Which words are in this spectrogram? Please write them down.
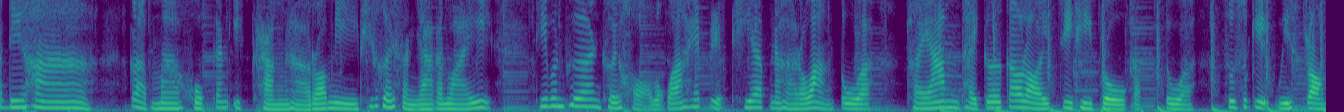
สวัสดีค่ะ กลับมาพบกันอีกครั้งนะคะรอบนี้ที่เคยสัญญากันไว้ ที่เพื่อนๆเคยขอบอกว่าให้เปรียบเทียบนะคะ ระหว่างตัว Triumph Tiger 900 GT Pro กับตัว Suzuki V-Strom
